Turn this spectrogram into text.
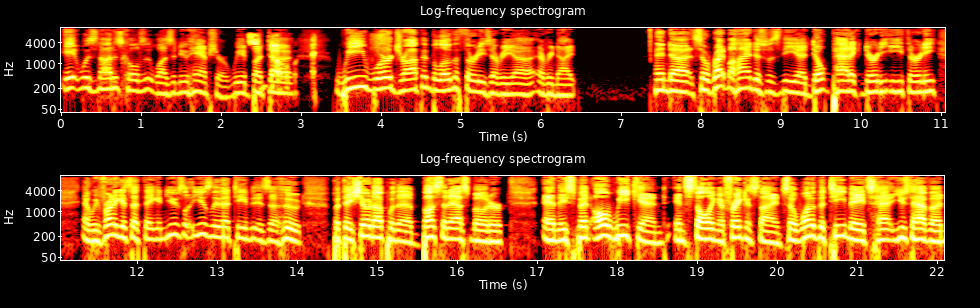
it was not as cold as it was in New Hampshire. We, but uh, we were dropping below the 30s every uh, every night. And uh, so right behind us was the uh, Don't Paddock Dirty E30, and we've run against that thing. And usually, usually that team is a hoot, but they showed up with a busted ass motor, and they spent all weekend installing a Frankenstein. So one of the teammates used to have a,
